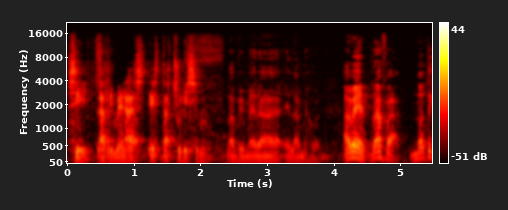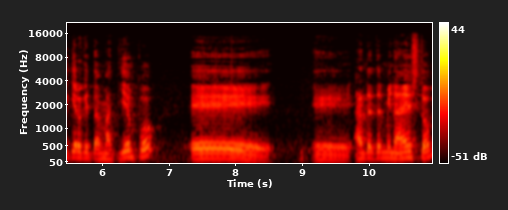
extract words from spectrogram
Sí, la primera es, está chulísima. La primera es la mejor. A ver, Rafa, no te quiero quitar más tiempo. Eh, eh, antes de terminar esto,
